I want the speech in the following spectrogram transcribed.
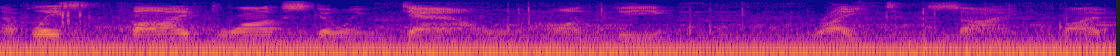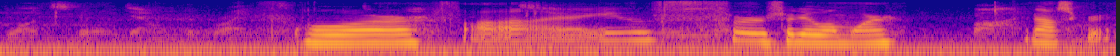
Now place five blocks going down on the right side. Five blocks going down the right. Four, five. First, I do one more. Five. No, screw it.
